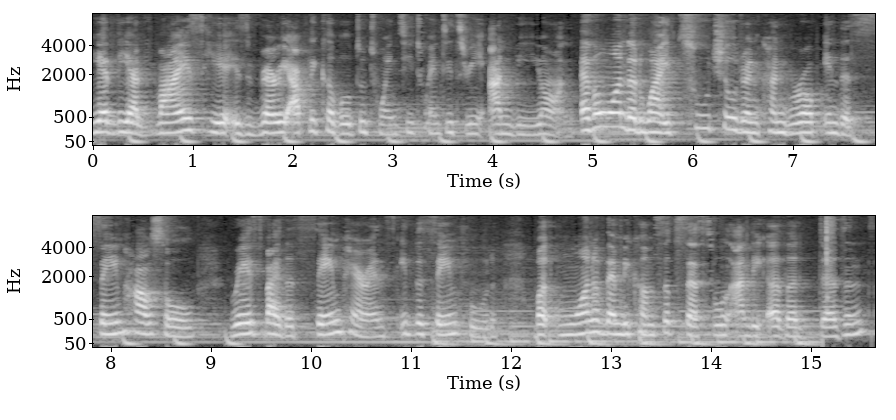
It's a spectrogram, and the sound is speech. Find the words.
yet the advice here is very applicable to 2023 and beyond. Ever wondered why two children can grow up in the same household? Raised by the same parents, eat the same food, but one of them becomes successful and the other doesn't?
